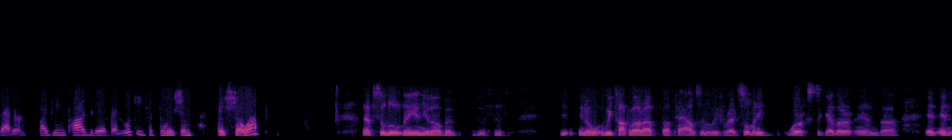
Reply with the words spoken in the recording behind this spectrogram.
better by being positive and looking for solutions, they show up. Absolutely, and you know, the this is, you know, we talk about our, our pals, and we've read so many works together, and uh, and, and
